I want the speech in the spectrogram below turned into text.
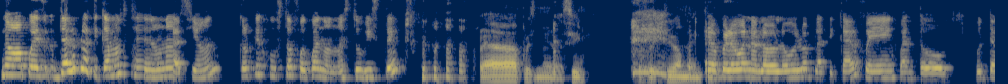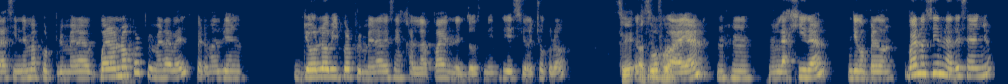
No, pues ya lo platicamos en una ocasión. Creo que justo fue cuando no estuviste. Ah, pues mira, sí, efectivamente. Pero, pero bueno, lo, lo vuelvo a platicar. Fue en cuanto Ultracinema por primera, bueno, no por primera vez, pero más bien yo lo vi por primera vez en Jalapa en el 2018, creo. Sí, que así estuvo por fue. allá, en la gira, digo, perdón, bueno, sí, en la de ese año,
